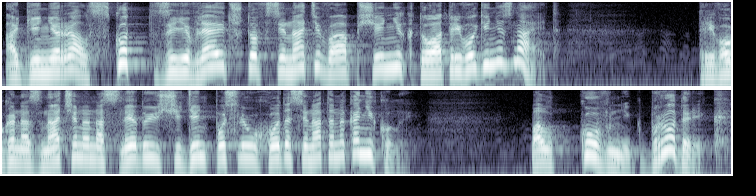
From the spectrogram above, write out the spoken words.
а генерал Скотт заявляет, что в Сенате вообще никто о тревоге не знает. Тревога назначена на следующий день после ухода Сената на каникулы полковник Бродерик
